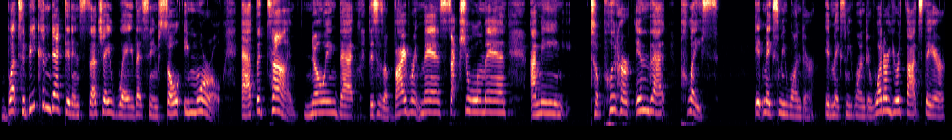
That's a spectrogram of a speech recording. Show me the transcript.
But to be conducted in such a way that seems so immoral at the time, knowing that this is a vibrant man, sexual man, I mean, to put her in that place, it makes me wonder it makes me wonder what are your thoughts there?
